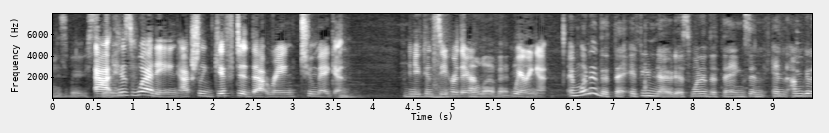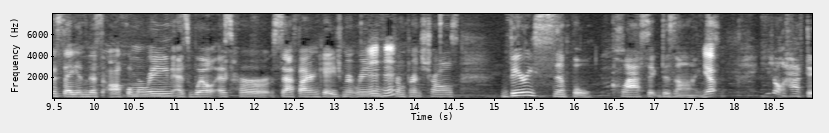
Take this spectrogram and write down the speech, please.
very sweet. at his wedding actually gifted that ring to Meghan. And you can see her there I love it. wearing it. And one of the things, if you notice, one of the things, and, and I'm going to say in this aquamarine as well as her sapphire engagement ring Mm-hmm. from Prince Charles, very simple, classic designs. Yep. You don't have to,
